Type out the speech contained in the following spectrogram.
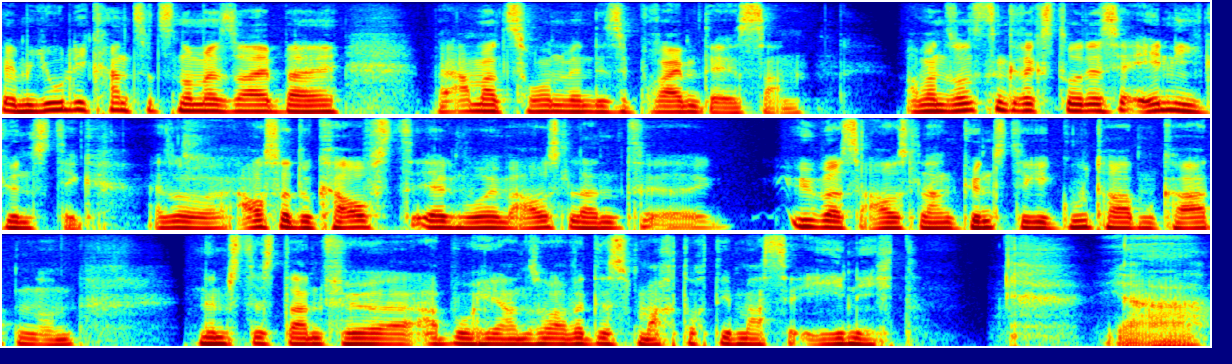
im Juli kann es jetzt nochmal sein bei, bei Amazon, wenn diese Prime Days sind. Aber ansonsten kriegst du das ja eh nie günstig. Also außer du kaufst irgendwo im Ausland, äh, übers Ausland günstige Guthabenkarten und nimmst es dann für Abo her und so, aber das macht doch die Masse eh nicht. Ja,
